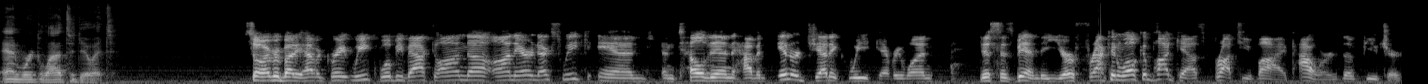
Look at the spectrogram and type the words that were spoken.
and we're glad to do it. So everybody, have a great week. We'll be back on uh, on air next week, and until then, have an energetic week, everyone. This has been the Your Frackin' Welcome podcast, brought to you by Power the Future.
